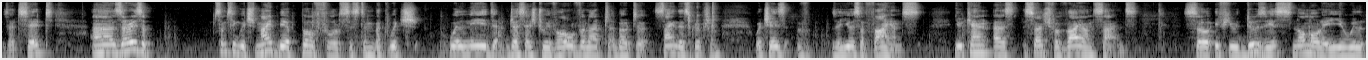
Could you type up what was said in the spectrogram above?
that's it. Uh, there is a something which might be a powerful system but which will need JSesh to evolve a lot about uh, sign description which is the use of variants you can uh, search for variant signs so if you do this normally you will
